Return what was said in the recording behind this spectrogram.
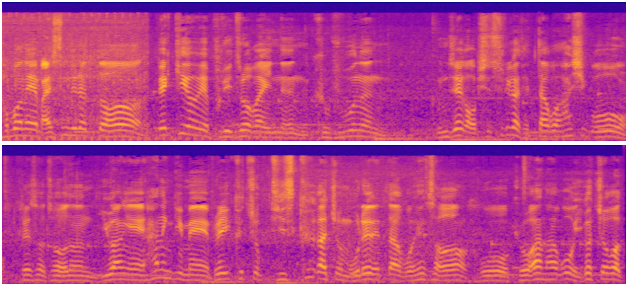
저번에 말씀드렸던 백기어에 불이 들어가 있는 그 부분은 문제가 없이 수리가 됐다고 하시고 그래서 저는 이왕에 하는 김에 브레이크 쪽 디스크가 좀 오래됐다고 해서 그거 교환하고 이것저것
